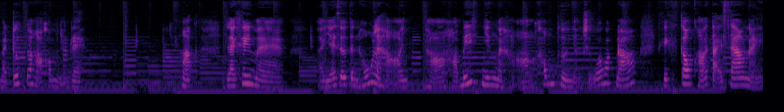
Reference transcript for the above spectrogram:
mà trước đó họ không nhận ra. Hoặc là khi mà à, giả sử tình huống là họ họ họ biết nhưng mà họ không thừa nhận sự quá quắc đó thì cái câu hỏi tại sao này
